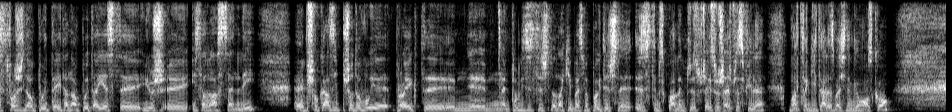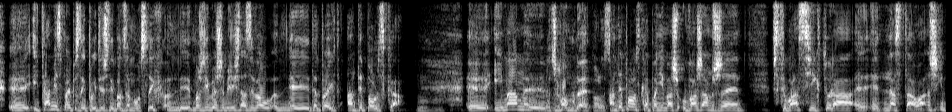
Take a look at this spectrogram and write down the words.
stworzyć nową płytę i ta nowa płyta jest y, już y, instalowana w Stanley. Przy okazji przygotowuję projekt y, y, publicystyczno, taki powiedzmy polityczny z tym składem, który wczoraj słyszałeś przez chwilę, Martwe Gitary z Macienem Gałązką. I tam jest parę piosenek politycznych bardzo mocnych. Możliwe, że będzie się nazywał ten projekt Antypolska. Y, I mam Dlaczego bombę. Antypolska? Antypolska, ponieważ uważam, że w sytuacji, która nastała, znaczy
